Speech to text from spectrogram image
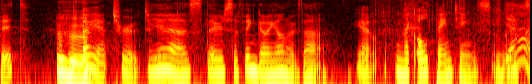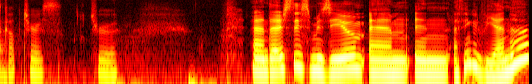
tit mhm. Oh yeah, true. true. yes there's a thing going on with that Yeah, and like old paintings and like sculptures. True. And there's this museum um, in I think in Vienna.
